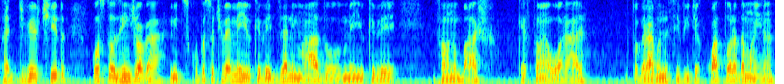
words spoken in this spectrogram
Tá divertido, gostosinho de jogar. Me desculpa se eu tiver meio que ver desanimado ou meio que ver falando baixo. A questão é o horário. Tô gravando esse vídeo às 4 horas da manhã.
